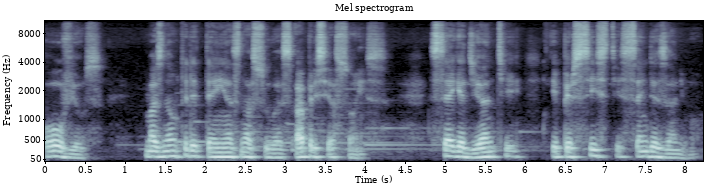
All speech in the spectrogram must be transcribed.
Ouve-os, mas não te detenhas nas suas apreciações. Segue adiante e persiste sem desânimo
